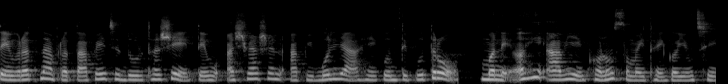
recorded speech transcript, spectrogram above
તે વ્રતના પ્રતાપે જ દૂર થશે તેવું આશ્વાસન આપી બોલ્યા, હે કુંતી પુત્રો, મને અહીં આવીએ ઘણો સમય થઈ ગયો છે,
